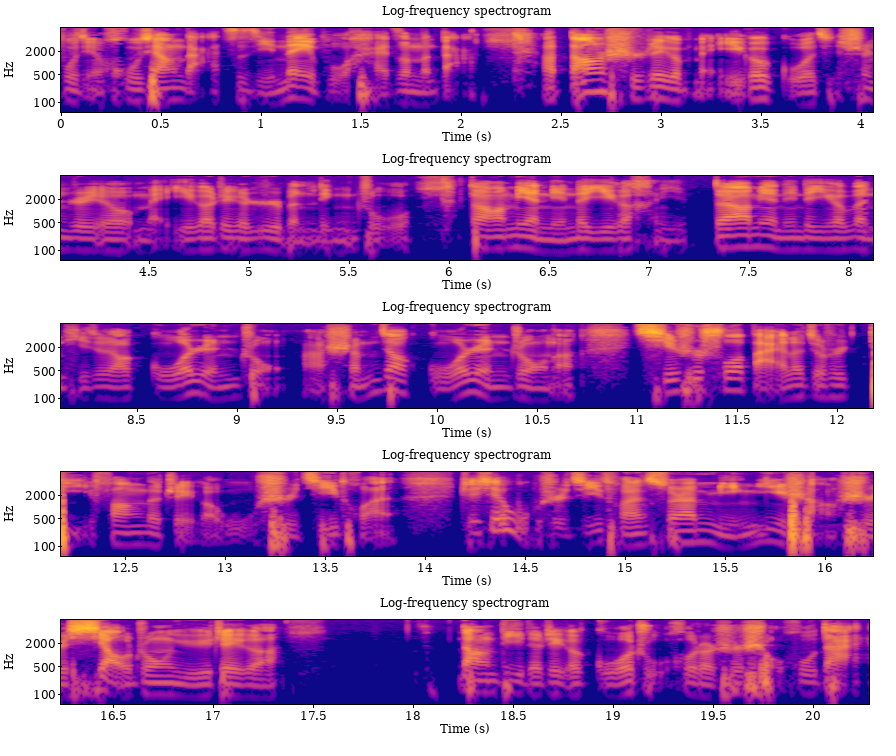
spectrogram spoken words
不仅互相打，自己内部还这么打啊。当时这个每一个国家，甚至有每一个这个日本领主都要面临的一个很都要面临的一个问题，就叫国人众啊。什么叫国人众呢？其实说白了就是地方的这个武士。集团这些武士集团虽然名义上是效忠于这个当地的这个国主或者是守护代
